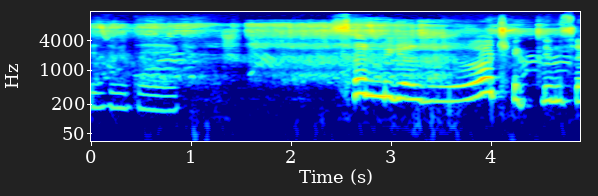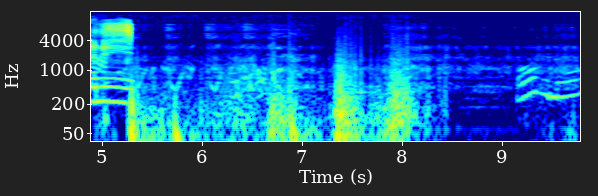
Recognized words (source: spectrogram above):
Biz bittik. Sen mi gel buraya? Çektim seni. Abi ne oluyor?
